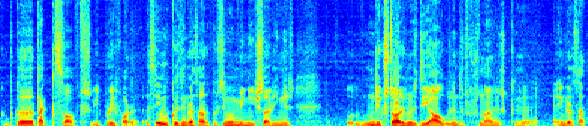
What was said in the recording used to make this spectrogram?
por cada ataque que sofres e por aí fora. Assim é uma coisa engraçada, por cima mini historinhas, não digo histórias, mas diálogos entre os personagens que é engraçado.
